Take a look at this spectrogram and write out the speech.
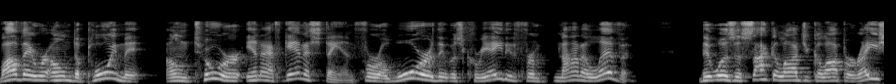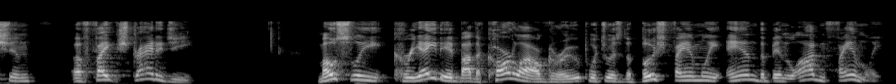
while they were on deployment on tour in Afghanistan for a war that was created from 9 11, that was a psychological operation of fake strategy, mostly created by the Carlyle Group, which was the Bush family and the bin Laden family.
